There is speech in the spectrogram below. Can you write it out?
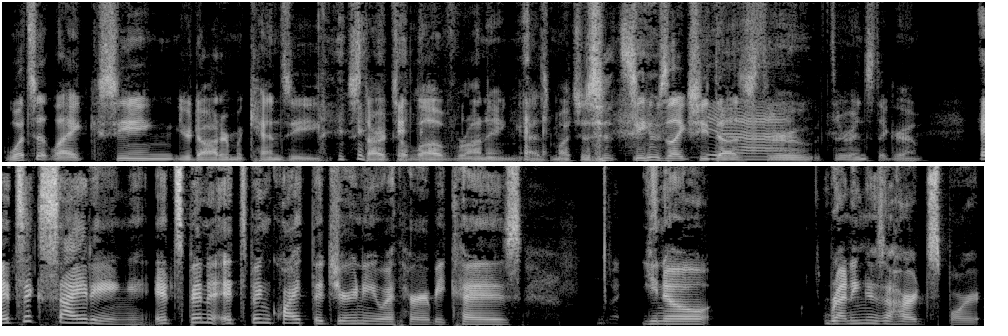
what's it like seeing your daughter Mackenzie start to love running as much as it seems like she yeah. does through through Instagram? It's exciting. It's been it's been quite the journey with her because you know, running is a hard sport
